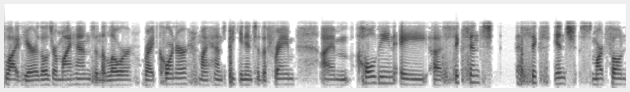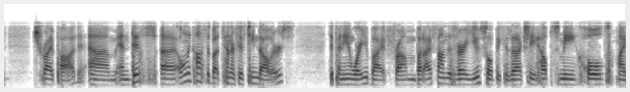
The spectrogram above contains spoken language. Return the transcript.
slide here, those are my hands in the lower right corner, my hands peeking into the frame. I'm holding a, a six-inch a six-inch smartphone tripod, um, and this uh, only costs about 10 or 15 dollars depending on where you buy it from. But I found this very useful because it actually helps me hold my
